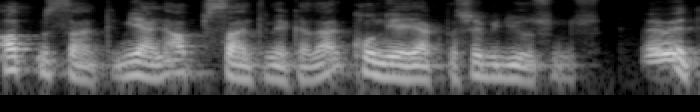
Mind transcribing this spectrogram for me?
60 santim. Yani 60 santime kadar konuya yaklaşabiliyorsunuz. Evet,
